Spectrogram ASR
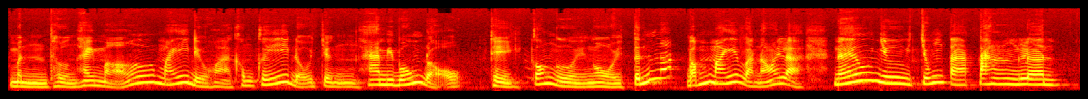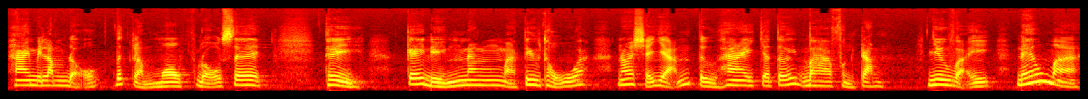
mình thường hay mở máy điều hòa không khí độ chừng 24 độ. Thì có người ngồi tính á, bấm máy và nói là nếu như chúng ta tăng lên 25 độ tức là 1 độ C thì cái điện năng mà tiêu thụ á, nó sẽ giảm từ 2 cho tới 3%. Như vậy, nếu mà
